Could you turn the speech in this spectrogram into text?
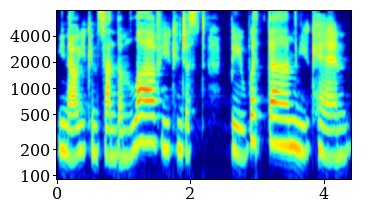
you know, you can send them love, you can just be with them, you can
